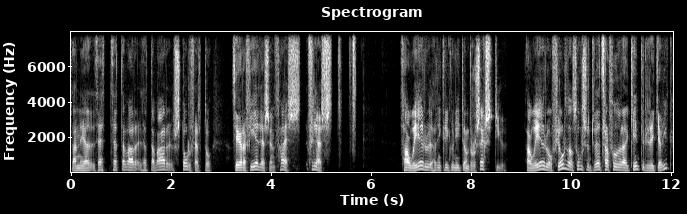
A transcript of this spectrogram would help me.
þannig að þetta, þetta, var, þetta var stórfælt og þegar að sem fæst, flest þá eru, þannig kringu 1960 þá eru á fjórðað þúsund vetrafóðuraði kindur í Reykjavík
